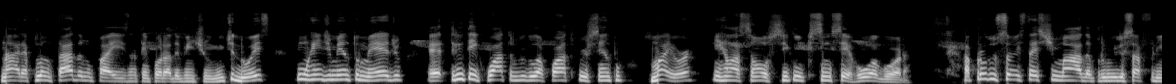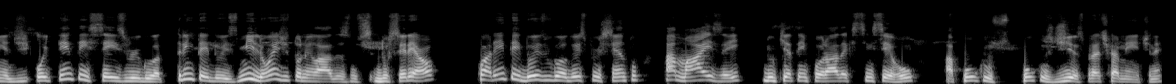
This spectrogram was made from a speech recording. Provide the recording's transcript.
na área plantada no país na temporada 21-22, com um rendimento médio é, 34,4% maior em relação ao ciclo que se encerrou agora. A produção está estimada para o milho safrinha de 86,32 milhões de toneladas do cereal, 42,2% a mais aí do que a temporada que se encerrou há poucos, poucos dias praticamente, né?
